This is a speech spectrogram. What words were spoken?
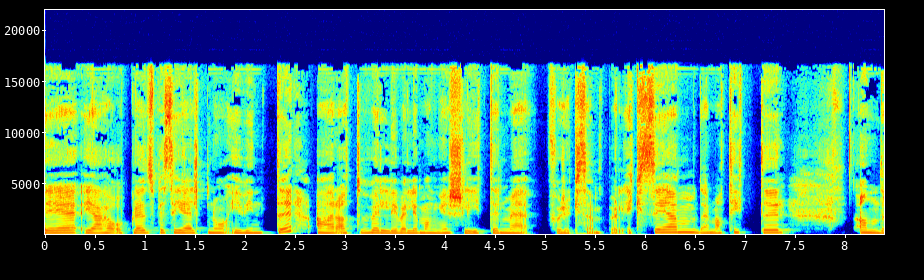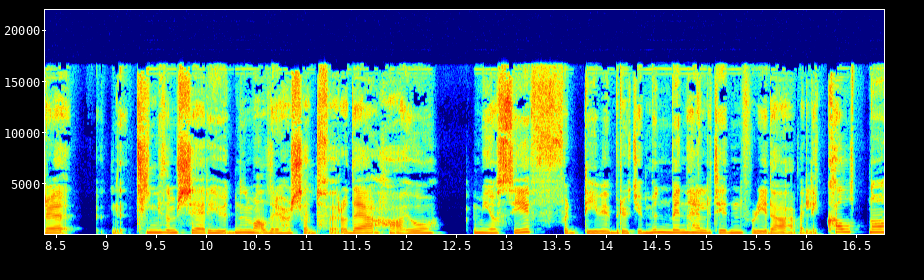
det jeg har opplevd spesielt nå i vinter, er at veldig, veldig mange sliter med f.eks. eksem, dermatitter, andre ting som skjer i huden som aldri har skjedd før. Og det har jo mye å si fordi vi bruker munnbind hele tiden, fordi det er veldig kaldt nå.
